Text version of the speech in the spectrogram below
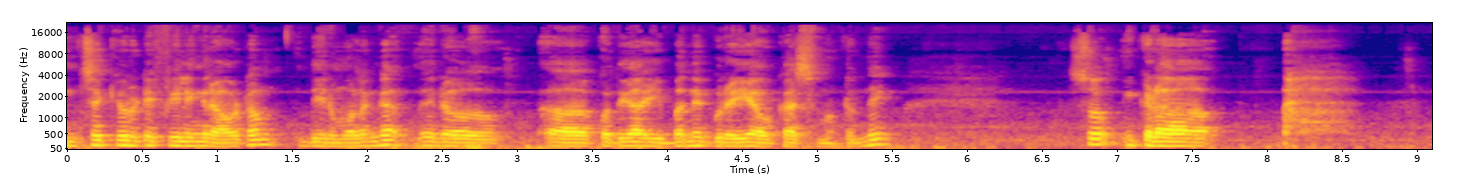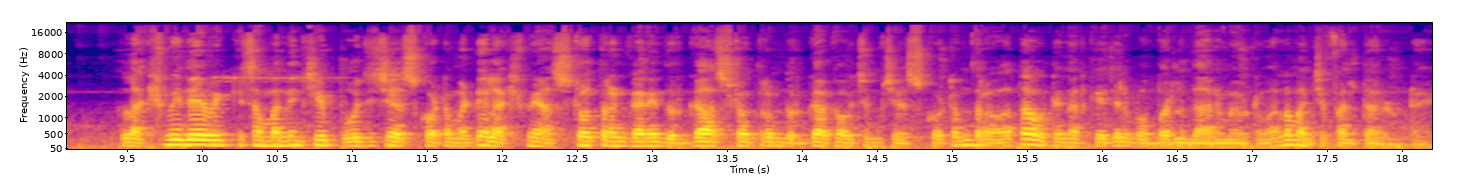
ఇన్సెక్యూరిటీ ఫీలింగ్ రావటం దీని మూలంగా మీరు కొద్దిగా ఇబ్బందికి గురయ్యే అవకాశం ఉంటుంది. సో ఇక్కడ లక్ష్మీదేవికి సంబంధించి పూజ చేసుకోవటం అంటే లక్ష్మీ అష్టోత్తరం కానీ దుర్గా అష్టోత్తరం దుర్గా కవచం చేసుకోవటం తర్వాత ఒకటిన్నర కేజీల బొబ్బర్లు దానం ఇవ్వటం వల్ల మంచి ఫలితాలు ఉంటాయి.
